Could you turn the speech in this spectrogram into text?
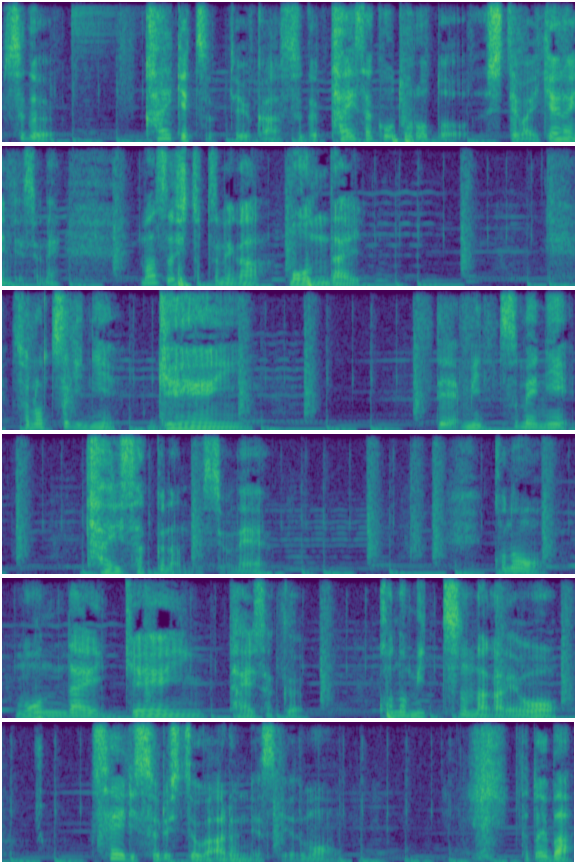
すぐ解決っていうかすぐ対策を取ろうとしてはいけないんですよね。まず一つ目が問題。その次に原因。で3つ目に対策なんですよね。この問題原因対策この3つの流れを整理する必要があるんですけれども例えば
